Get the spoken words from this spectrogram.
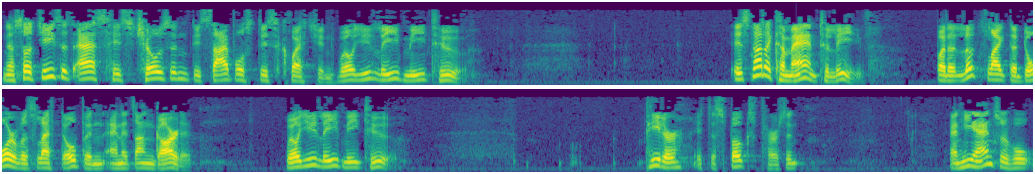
Now, so Jesus asked his chosen disciples this question Will you leave me too? It's not a command to leave, but it looks like the door was left open and it's unguarded. Will you leave me too? Peter is the spokesperson, and he answers, Well,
